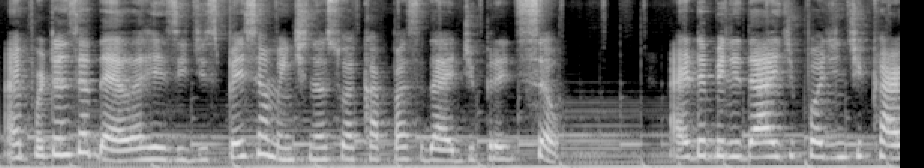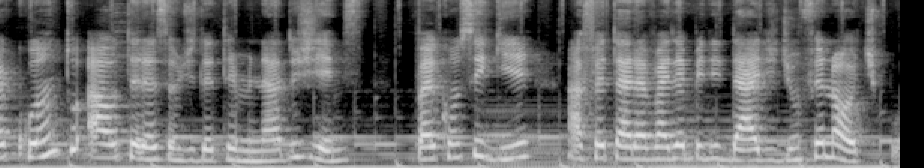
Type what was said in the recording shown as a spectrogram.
A importância dela reside especialmente na sua capacidade de predição. A herdabilidade pode indicar quanto a alteração de determinados genes vai conseguir afetar a variabilidade de um fenótipo,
